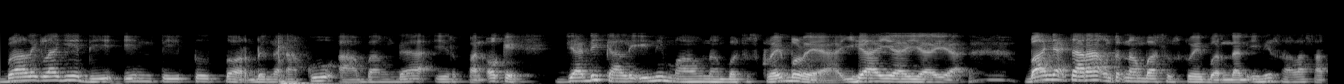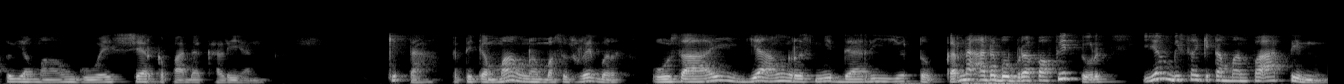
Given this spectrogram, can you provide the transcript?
Balik lagi di Inti Tutor dengan aku Abang Da Irfan. Oke, jadi kali ini mau nambah subscriber ya. Iya iya iya iya. Banyak cara untuk nambah subscriber dan ini salah satu yang mau gue share kepada kalian. Kita ketika mau nambah subscriber, usai yang resmi dari YouTube karena ada beberapa fitur yang bisa kita manfaatin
